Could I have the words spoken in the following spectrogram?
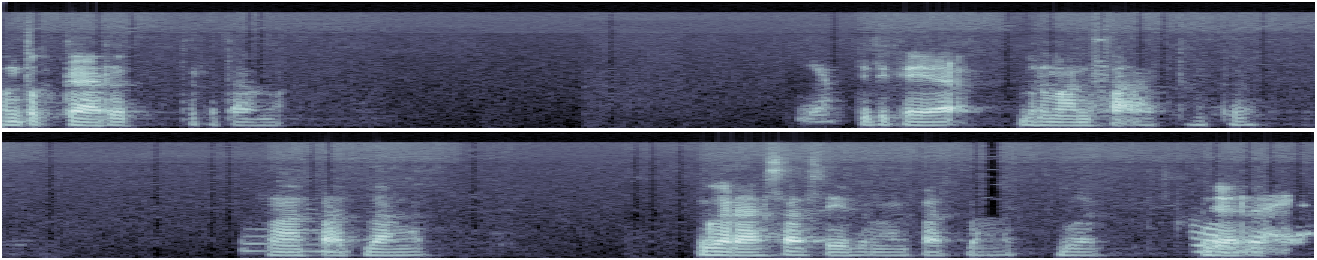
untuk Garut terutama. Yap. Jadi kayak bermanfaat gitu, Ya, bermanfaat banget. Gue rasa sih bermanfaat banget buat semoga Garut. ya.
